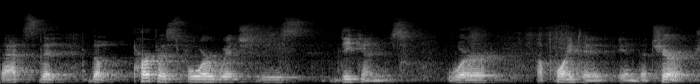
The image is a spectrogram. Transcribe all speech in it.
That's the, the purpose for which these deacons were appointed in the church.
